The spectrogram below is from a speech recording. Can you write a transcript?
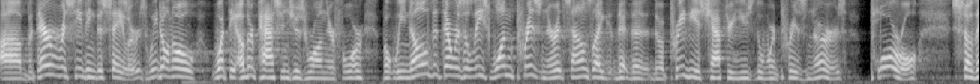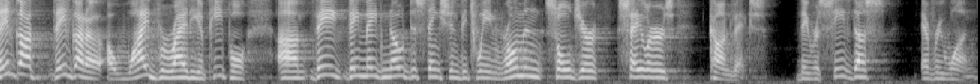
Uh, but they're receiving the sailors. We don't know what the other passengers were on there for, but we know that there was at least one prisoner. It sounds like the, the, the previous chapter used the word prisoners, plural. So they've got, they've got a, a wide variety of people. Um, they, they made no distinction between Roman soldier, sailors, convicts. They received us, everyone.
